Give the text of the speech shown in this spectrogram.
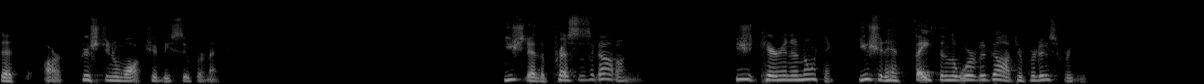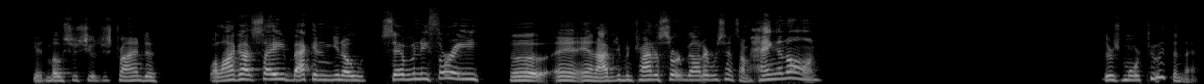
that our Christian walk should be supernatural. You should have the presence of God on you. You should carry an anointing. You should have faith in the Word of God to produce for you. Yet most of you are just trying to, well, I got saved back in, you know, 73, uh, and, and I've been trying to serve God ever since. I'm hanging on. There's more to it than that.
